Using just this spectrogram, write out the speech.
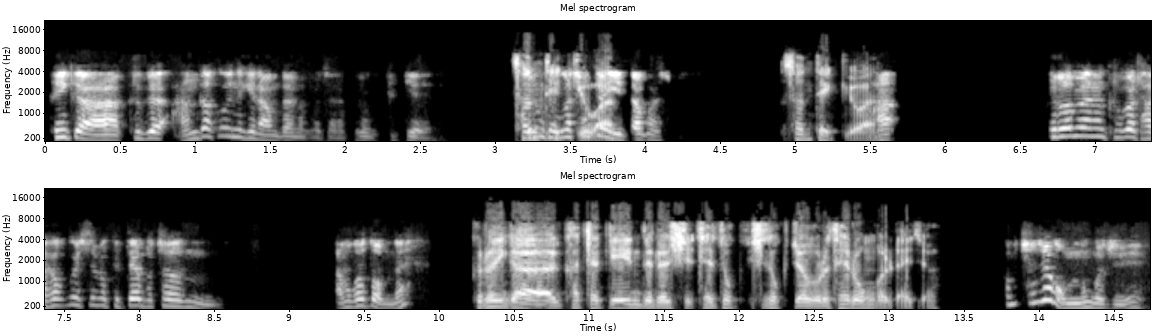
그러니까 그거 안 갖고 있는 게 나온다는 거잖아. 그럼 그게 선택 교환 있다고 선택 교환 아. 그러면은 그걸 다 갖고 있으면 그때부터는 아무것도 없네. 그러니까 가챠 게임들을 시- 지속, 지속적으로 새로운 걸 내죠 그럼 천장 없는 거지.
